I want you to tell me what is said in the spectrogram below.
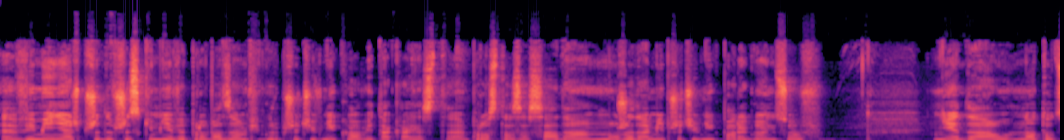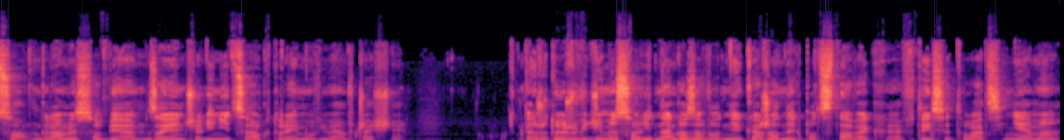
e, wymieniać, przede wszystkim nie wyprowadzam figur przeciwnikowi. Taka jest e, prosta zasada. Może da mi przeciwnik parę gońców. Nie dał, no to co? Gramy sobie zajęcie linii o której mówiłem wcześniej. Także tu już widzimy solidnego zawodnika, żadnych podstawek w tej sytuacji nie ma.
